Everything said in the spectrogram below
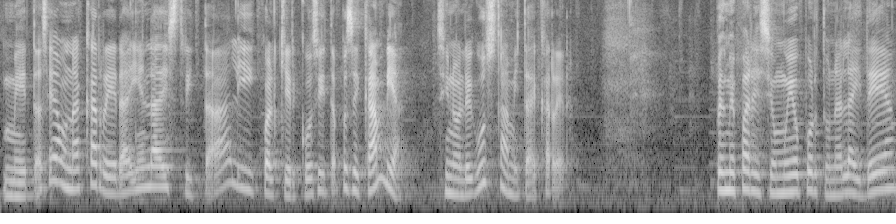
métase a una carrera ahí en la distrital y cualquier cosita pues se cambia si no le gusta a mitad de carrera. Pues me pareció muy oportuna la idea,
